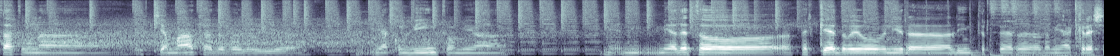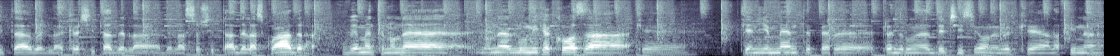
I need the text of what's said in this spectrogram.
stata una chiamata dove lui eh, mi ha convinto, mi ha, mi ha detto perché dovevo venire all'Inter per la mia crescita, per la crescita della, della società, della squadra. Ovviamente non è, è l'unica cosa che tieni in mente per prendere una decisione perché alla fine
